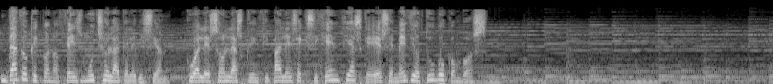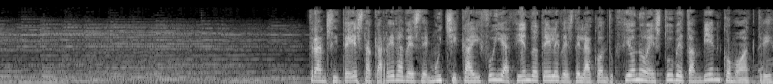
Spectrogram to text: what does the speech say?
Dado que conocéis mucho la televisión, ¿cuáles son las principales exigencias que ese medio tuvo con vos?. Transité esta carrera desde muy chica y fui haciendo tele desde la conducción o estuve también como actriz.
